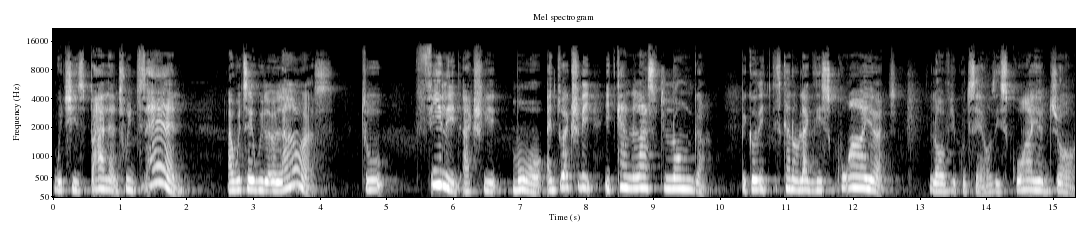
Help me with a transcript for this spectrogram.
which is balanced, which then, I would say, will allow us to feel it actually more and to actually, it can last longer because it's kind of like this quiet love, you could say, or this quiet joy,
